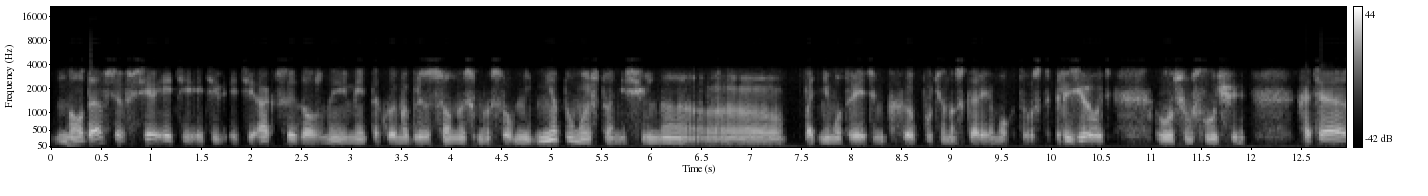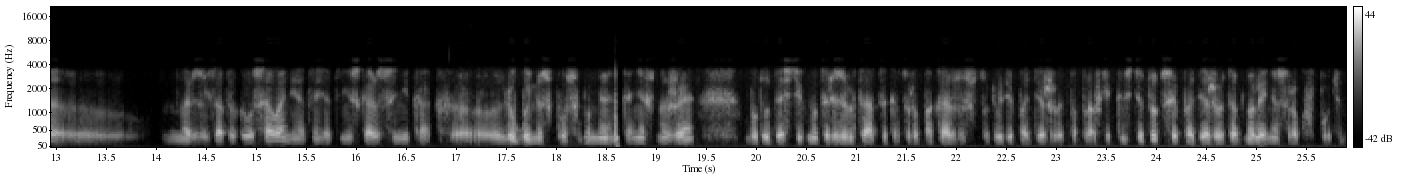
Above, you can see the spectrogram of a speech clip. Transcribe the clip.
Но да, все, все эти, эти, эти акции должны иметь такой мобилизационный смысл. Не, не думаю, что они сильно э, поднимут рейтинг Путина, скорее могут его стабилизировать в лучшем случае. Хотя э, на результаты голосования это, это не скажется никак. Э, любыми способами, конечно же, будут достигнуты результаты, которые покажут, что люди поддерживают поправки Конституции, поддерживают обнуление сроков Путина.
